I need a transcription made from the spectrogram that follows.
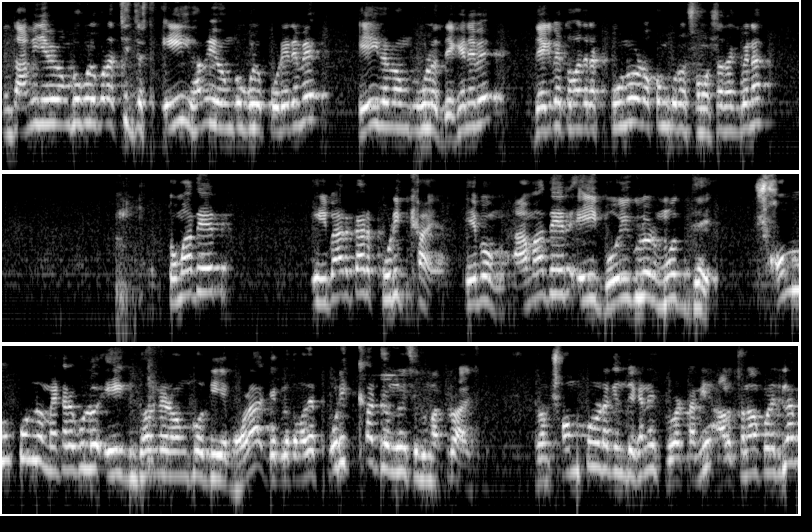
কিন্তু আমি যেভাবে অঙ্কগুলো করাচ্ছি জাস্ট এইভাবেই অঙ্কগুলো করে নেবে, এইভাবে অঙ্কগুলো দেখে নেবে। দেখবে তোমাদের কোনো রকম কোনো সমস্যা থাকবে না। তোমাদের এবারকার পরীক্ষায় এবং আমাদের এই বইগুলোর মধ্যে সম্পূর্ণ ম্যাটারগুলো এই ধরনের অঙ্ক দিয়ে ভরা, যেগুলো তোমাদের পরীক্ষার জন্যই শুধুমাত্র আসবে। এবং সম্পূর্ণটা কিন্তু এখানে পুরোটা আমি আলোচনাও করে দিলাম।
